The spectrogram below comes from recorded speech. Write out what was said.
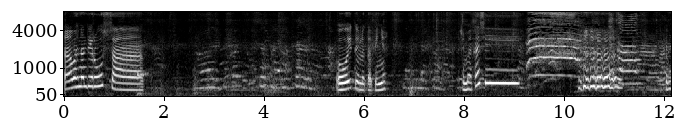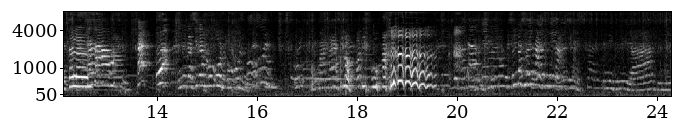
Awas nanti rusak. Oh itu kan. Oh, itu loh topinya. Terima kasih. Waalaikumsalam. Ini kasihkan Uun, Uun. Terima kasih loh, oh dibuang. Sini, sini, sini. Sini, sini ya, sini.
